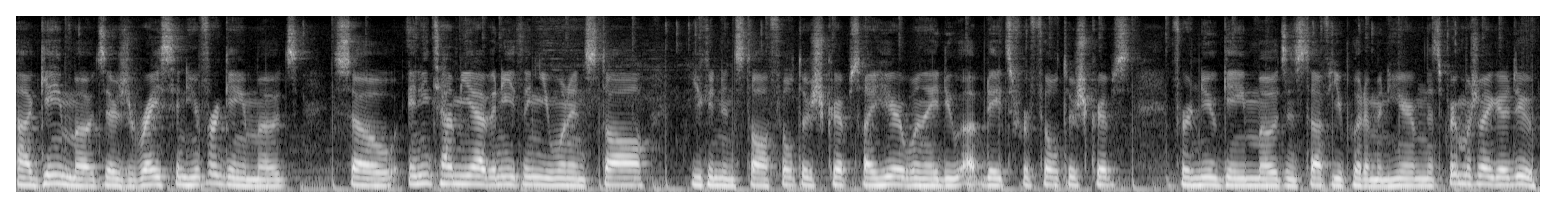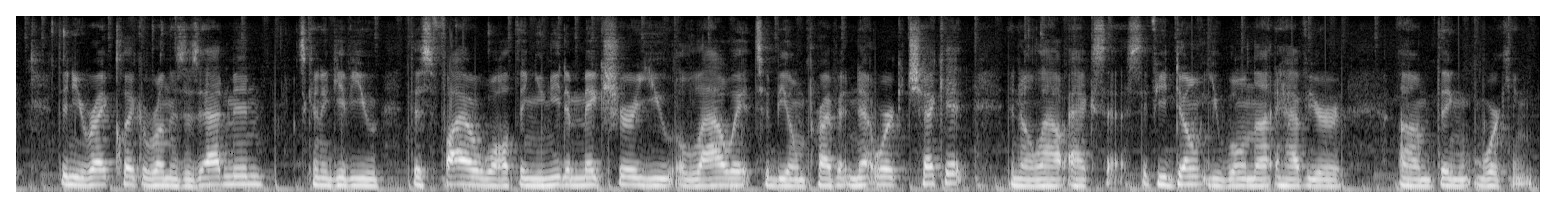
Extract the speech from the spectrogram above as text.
Uh, game modes, there's a race in here for game modes. So anytime you have anything you want to install, you can install filter scripts. I hear when they do updates for filter scripts for new game modes and stuff, you put them in here, and that's pretty much all you gotta do. Then you right click run this as admin. It's gonna give you this firewall thing. You need to make sure you allow it to be on private network, check it, and allow access. If you don't, you will not have your um, thing working.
